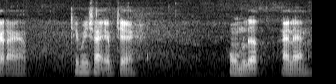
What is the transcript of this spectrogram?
ก็ได้ครับ ที่ไม่ใช่ FJ ผมเลือกไอแลนด์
